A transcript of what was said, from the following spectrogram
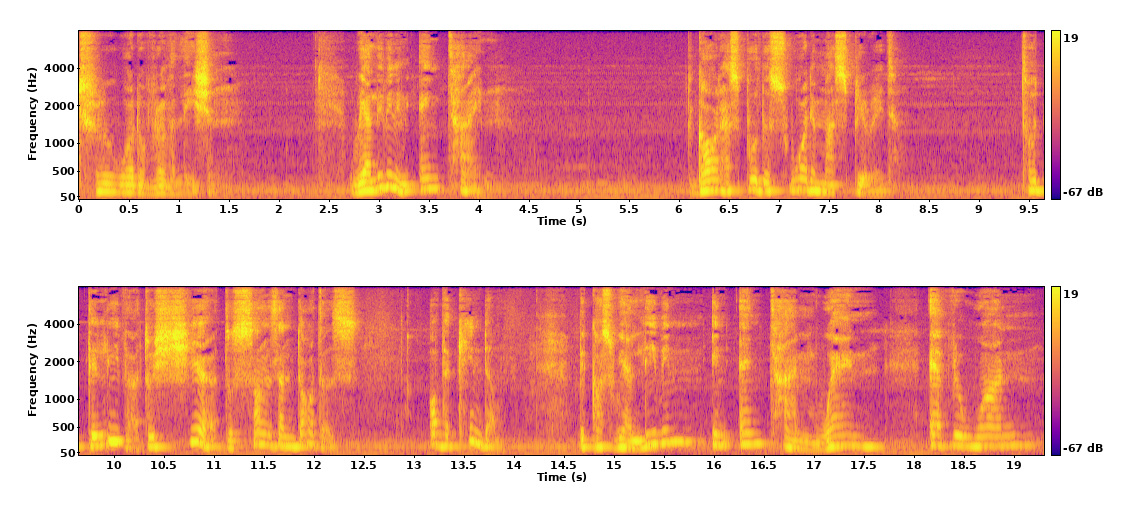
through word of revelation. We are living in end time. God has put the sword in my spirit to deliver, to share to sons and daughters of the kingdom because we are living in end time when everyone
